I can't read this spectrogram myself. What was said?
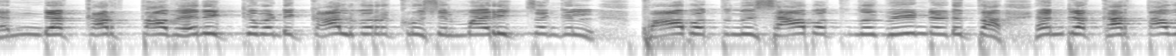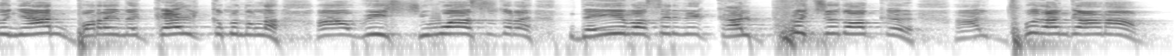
എന്റെ കർത്താവ് എനിക്ക് വേണ്ടി കാൽവറ ക്രൂശിൽ മരിച്ചെങ്കിൽ പാപത്തുനിന്ന് ശാപത്തുനിന്ന് വീണ്ടെടുത്ത എന്റെ കർത്താവ് ഞാൻ പറയുന്നത് കേൾക്കുമെന്നുള്ള ആ വിശ്വാസത്തോടെ ദൈവസിനെ കൽപ്പിച്ചു നോക്ക്. അത്ഭുതം കാണാം.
